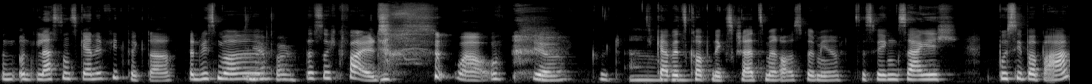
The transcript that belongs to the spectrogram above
Und, und lasst uns gerne Feedback da. Dann wissen wir, ja, dass es euch gefällt. wow. Ja. Gut. Um. Ich glaube, jetzt kommt nichts Gescheites mehr raus bei mir. Deswegen sage ich Bussi Baba.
